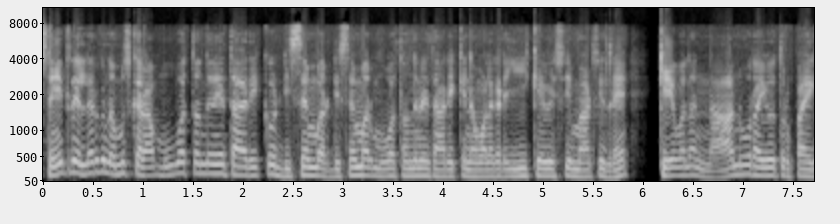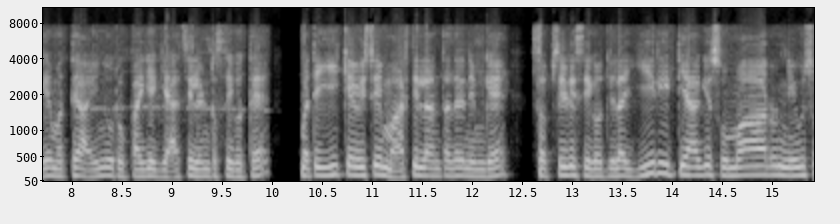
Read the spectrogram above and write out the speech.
ಸ್ನೇಹಿತರೆ, ಎಲ್ಲರಿಗೂ ನಮಸ್ಕಾರ. ಮೂವತ್ತೊಂದನೇ ತಾರೀಕು ಡಿಸೆಂಬರ್ ಡಿಸೆಂಬರ್ ಮೂವತ್ತೊಂದನೇ ತಾರೀಕಿನ ಒಳಗಡೆ ಈ ಕೆ ವಿ ಸಿ ಮಾಡಿಸಿದ್ರೆ ಕೇವಲ ನಾನೂರ ಐವತ್ತು ರೂಪಾಯಿಗೆ ಮತ್ತೆ ಐನೂರು ರೂಪಾಯಿಗೆ ಗ್ಯಾಸ್ ಸಿಲಿಂಡರ್ ಸಿಗುತ್ತೆ. ಮತ್ತೆ ಈ ಕೆ ವಿ ಸಿ ಮಾಡ್ತಿಲ್ಲ ಅಂತಂದ್ರೆ ನಿಮ್ಗೆ ಸಬ್ಸಿಡಿ ಸಿಗೋದಿಲ್ಲ. ಈ ರೀತಿಯಾಗಿ ಸುಮಾರು ನ್ಯೂಸ್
